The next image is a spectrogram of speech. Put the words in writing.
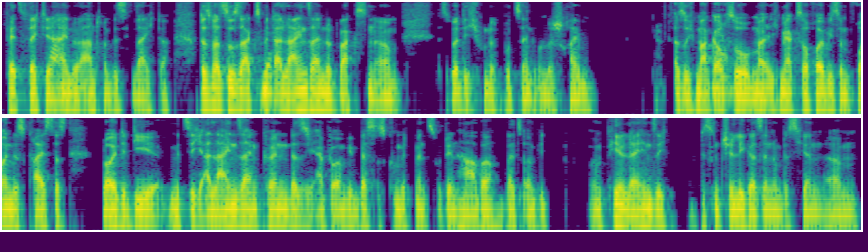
fällt es vielleicht den Ja. einen oder anderen ein bisschen leichter. Das, was du sagst mit Ja. Alleinsein und Wachsen, ähm, das würde ich 100 Prozent unterschreiben. Also ich mag auch so, ich merke es auch häufig so im Freundeskreis, dass Leute, die mit sich allein sein können, dass ich einfach irgendwie ein besseres Commitment zu denen habe, weil es irgendwie in vielerlei Hinsicht ein bisschen chilliger sind und ein bisschen ähm,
